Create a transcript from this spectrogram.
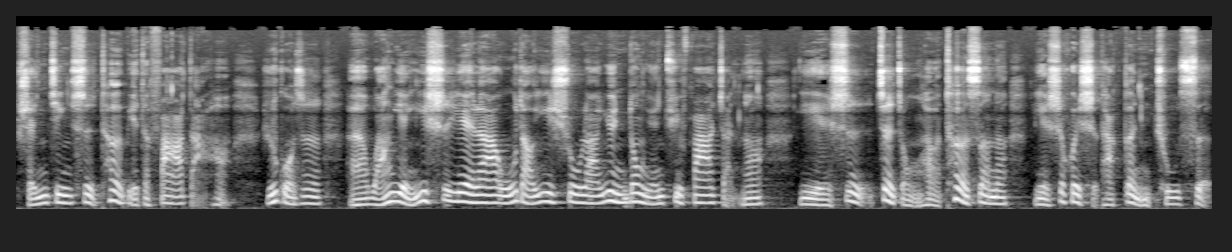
神经是特别的发达哈。如果是呃往演艺事业啦、舞蹈艺术啦、运动员去发展呢，也是这种哈特色呢，也是会使他更出色。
